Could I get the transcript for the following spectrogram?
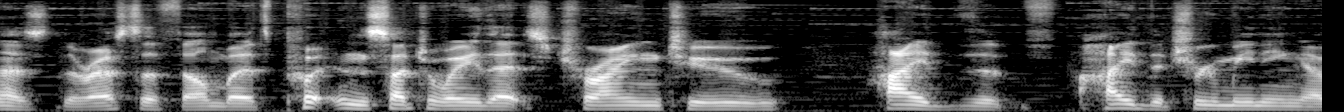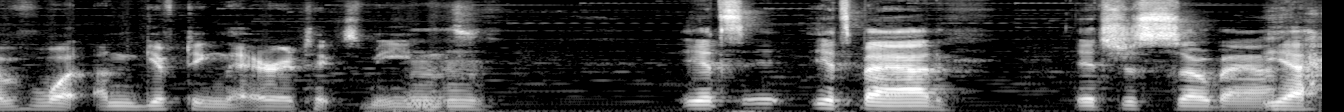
as the rest of the film, but it's put in such a way that's trying to hide the hide the true meaning of what ungifting the heretics means. Mhm. It's it, it's bad. It's just so bad. Yeah.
